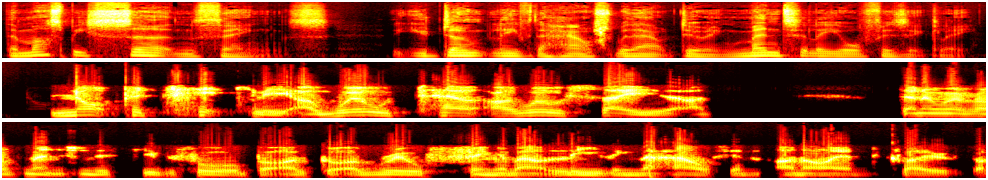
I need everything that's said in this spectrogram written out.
there must be certain things that you don't leave the house without doing, mentally or physically. Not particularly. I will tell. I will say that I don't know whether I've mentioned this to you before, but I've got a real thing about leaving the house in unironed clothes. I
